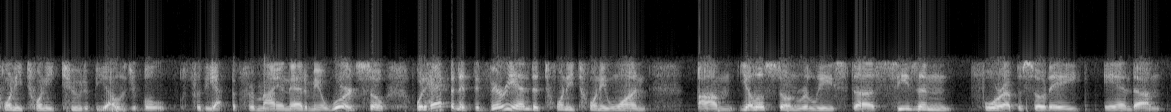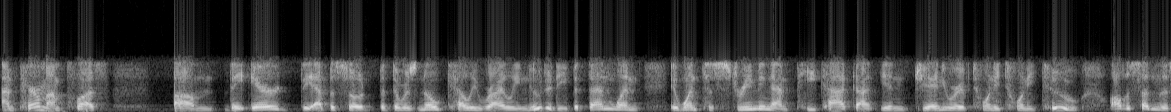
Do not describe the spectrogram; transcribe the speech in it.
2022 to be eligible for the for my Anatomy Awards. So what happened at the very end of 2021, um, Yellowstone released uh, season four, episode eight, and um, on Paramount Plus um, they aired the episode, but there was no Kelly Reilly nudity. But then when it went to streaming on Peacock on, in January of 2022, all of a sudden the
